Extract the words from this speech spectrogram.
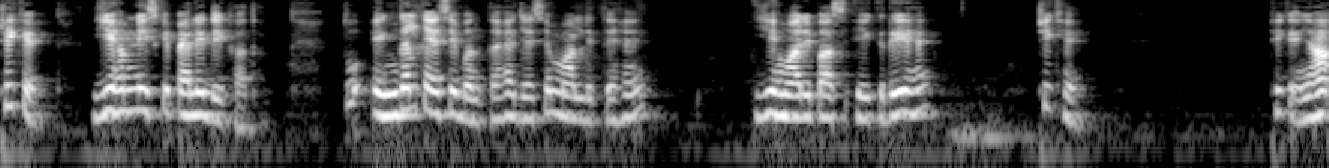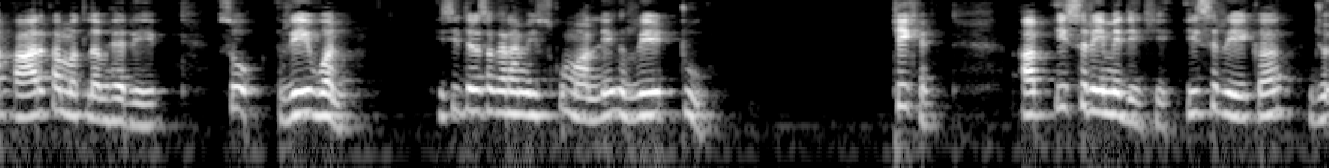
ठीक है? ये हमने इसके पहले देखा था। तो एंगल कैसे बनता है? जैसे मान लेते हैं, ये हमारे पास एक रे है, ठीक है? ठीक है, यहाँ आर का मतलब है रे सो रे वन इसी तरह से अगर हम इसको मान लें रे टू ठीक है? अब इस रे में देखिए, इस रे का जो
